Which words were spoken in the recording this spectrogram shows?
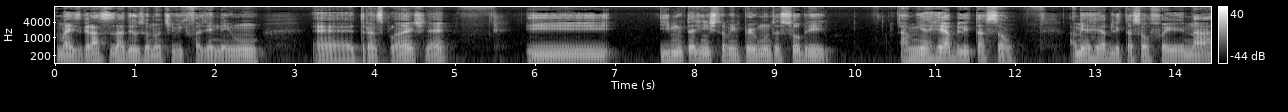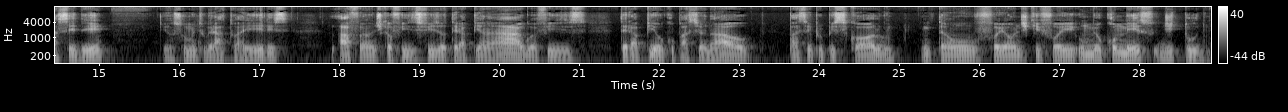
Mas graças a Deus eu não tive que fazer nenhum é, transplante, né? E, e muita gente também pergunta sobre a minha reabilitação. A minha reabilitação foi na ACD. Eu sou muito grato a eles. Lá foi onde que eu fiz fisioterapia na água, fiz terapia ocupacional, passei por psicólogo. Então foi onde que foi o meu começo de tudo.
